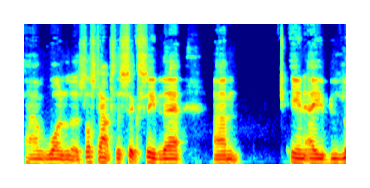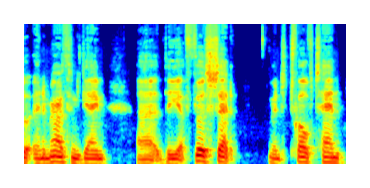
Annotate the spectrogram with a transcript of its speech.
one, has lost out to the sixth seed there um, in a in a marathon game. the first set went 12 10.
